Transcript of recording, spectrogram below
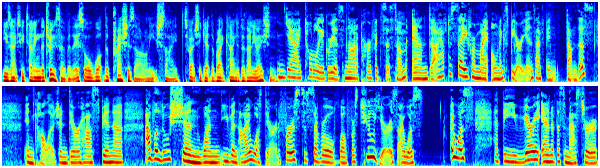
is actually telling the truth over this or what the pressures are on each side to actually get the right kind of evaluation. Yeah, I totally agree. It's not a perfect system. And uh, I have to say from my own experience, I've been done this in college and there has been a evolution when even I was there. The first several, well, first two years, I was it was at the very end of the semester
